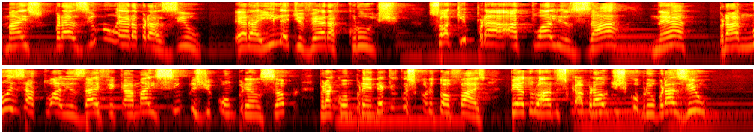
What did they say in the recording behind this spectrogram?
Mas Brasil não era Brasil, era a ilha de Vera Cruz. Só que para atualizar, né? Para nos atualizar e ficar mais simples de compreensão, para compreender, o que, que o escritor faz? Pedro Álvares Cabral descobriu o Brasil.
